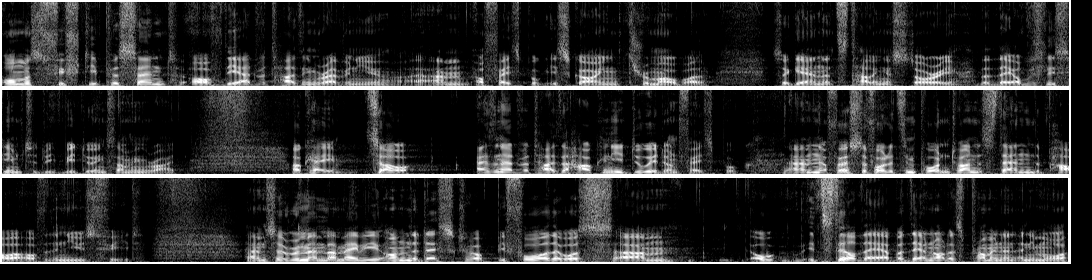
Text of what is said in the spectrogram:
almost 50% of the advertising revenue um, of Facebook is going through mobile. So again, that's telling a story that they obviously seem to be doing something right. Okay, so as an advertiser, how can you do it on Facebook? Um, now, first of all, it's important to understand the power of the news feed. Um, so remember maybe on the desktop before there was um, oh, it's still there, but they're not as prominent anymore.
